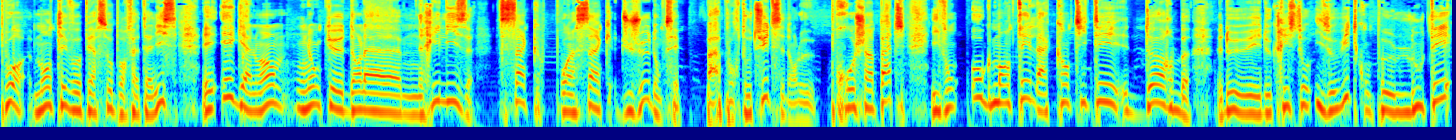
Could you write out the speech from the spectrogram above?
pour monter vos persos pour Fatalis. Et également, donc euh, dans la release 5.5 du jeu, donc c'est pas pour tout de suite, c'est dans le prochain patch, ils vont augmenter la quantité d'orbes de, et de cristaux ISO 8 qu'on peut looter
